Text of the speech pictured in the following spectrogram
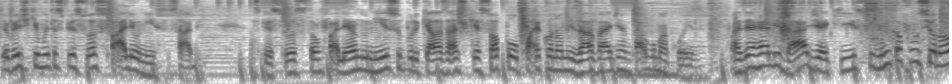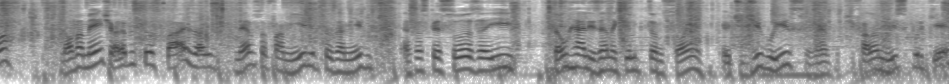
Eu vejo que muitas pessoas falham nisso, sabe? As pessoas estão falhando nisso porque elas acham que é só poupar, economizar, vai adiantar alguma coisa. Mas a realidade é que isso nunca funcionou. Novamente, olha para os teus pais, olha né, para sua família, para seus amigos. Essas pessoas aí estão realizando aquilo que tanto sonham. Eu te digo isso, né? Tô te falando isso porque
